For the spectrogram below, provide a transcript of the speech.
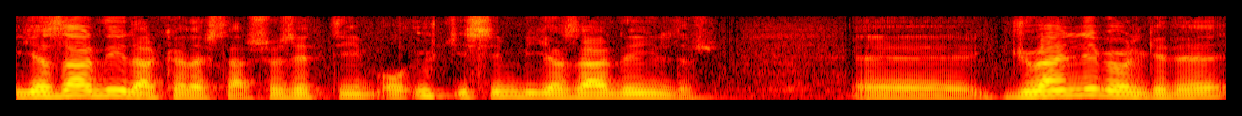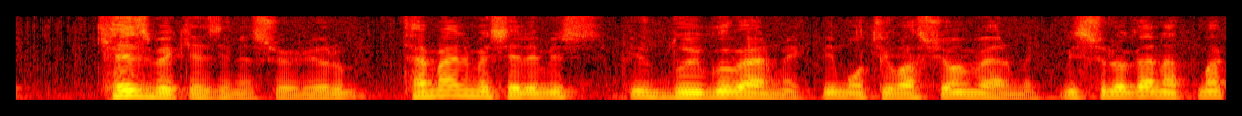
yazar değil arkadaşlar söz ettiğim o üç isim bir yazar değildir. Ee, güvenli bölgede kez be kez yine söylüyorum. Temel meselemiz bir duygu vermek, bir motivasyon vermek, bir slogan atmak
